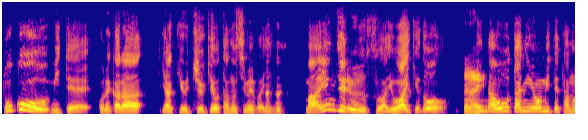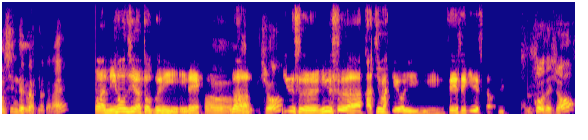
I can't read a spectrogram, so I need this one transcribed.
どこを見て、これから野球中継を楽しめばいいの？まあ、エンジェルスは弱いけど、はい。みんな大谷を見て楽しんでるわけじゃない？まあ日本人は特にね、うん。まあニュース、ニュースは勝ち負けより成績ですからね。そうでしょ？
